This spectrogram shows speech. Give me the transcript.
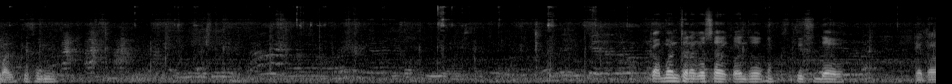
Balik ka sa dito. Kaban ko sa kan sa kiss daw. Kata?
